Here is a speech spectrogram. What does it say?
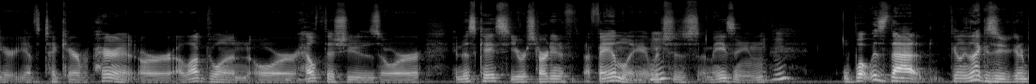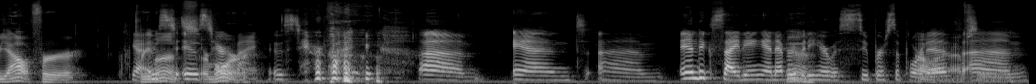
you have to take care of a parent or a loved one or mm-hmm. health issues or in this case you were starting a, family mm-hmm. which is amazing mm-hmm. what was that feeling like because you're going to be out for yeah, three it was, months it was or terrifying. more. It was terrifying. um, and um, and exciting, and everybody yeah. here was super supportive. Oh, um,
